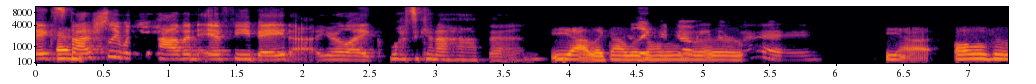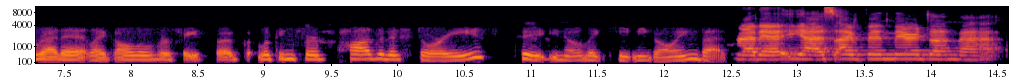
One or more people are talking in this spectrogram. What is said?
especially when you have an iffy beta you're like what's gonna happen Yeah, like I was really all could either over, way. Yeah, all over Reddit, like all over Facebook, looking for positive stories to, you know, like keep me going. But reddit yes i've been there done that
